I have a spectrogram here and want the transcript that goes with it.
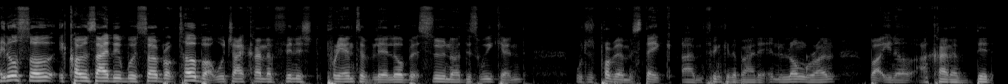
it also it coincided with Sober October, which I kind of finished preemptively a little bit sooner this weekend which was probably a mistake. Um, thinking about it in the long run, but you know, I kind of did.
